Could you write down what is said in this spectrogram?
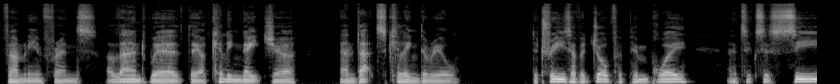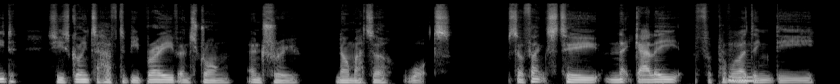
family and friends, a land where they are killing nature and that's killing the real. The trees have a job for Pyn-Poi, and to succeed, she's going to have to be brave and strong and true, no matter what. So thanks to NetGalley for providing mm. the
